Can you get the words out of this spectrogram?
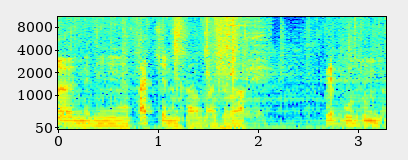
Nasıl ölmedin ya? Kaç canın kaldı acaba? Ve vurdun da.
